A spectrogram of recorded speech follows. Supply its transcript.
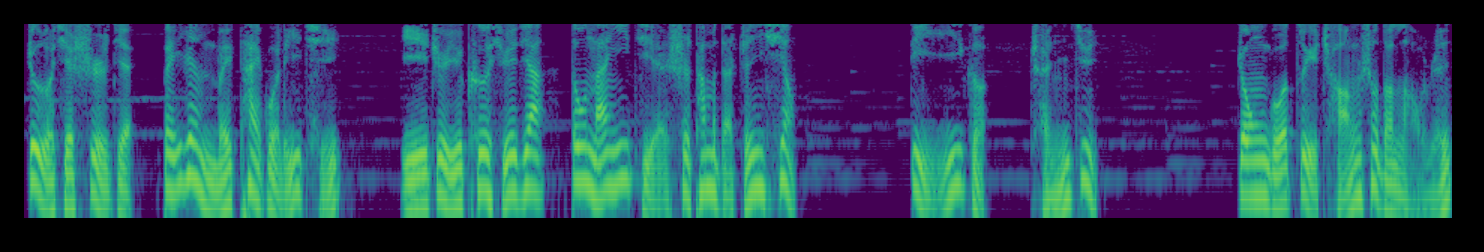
这些事件。被认为太过离奇，以至于科学家都难以解释他们的真相。第一个，陈俊，中国最长寿的老人。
